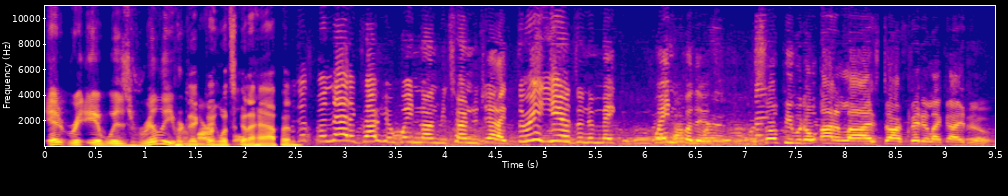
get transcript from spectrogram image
it re- it was really Predicting what's going to happen. Just fanatics out here waiting on Return of the Jedi. Three years in the making. We're waiting for this. Some people don't idolize Darth Vader like I do.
